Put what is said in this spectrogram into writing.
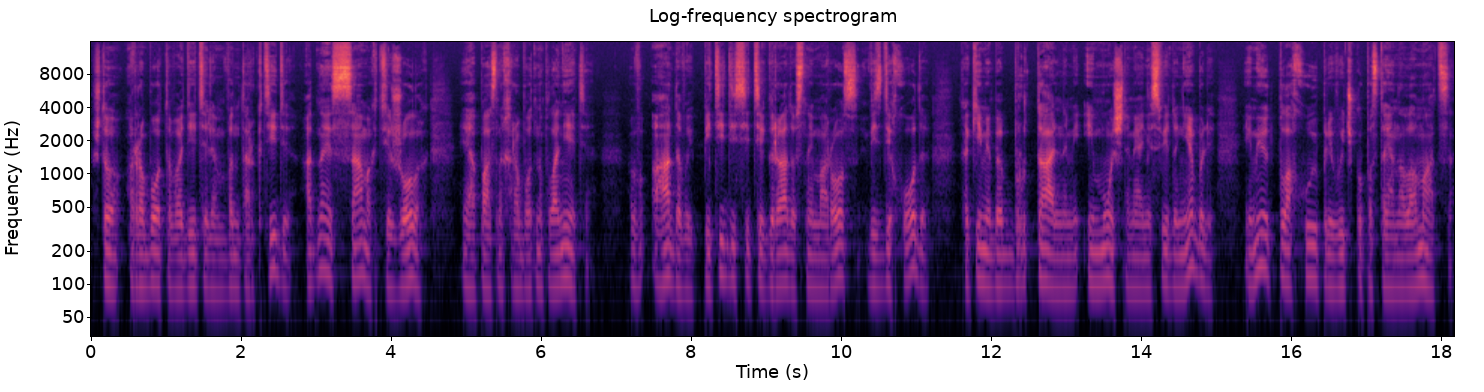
что работа водителем в Антарктиде – одна из самых тяжелых и опасных работ на планете. В адовый 50-градусный мороз вездеходы, какими бы брутальными и мощными они с виду не были, имеют плохую привычку постоянно ломаться.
